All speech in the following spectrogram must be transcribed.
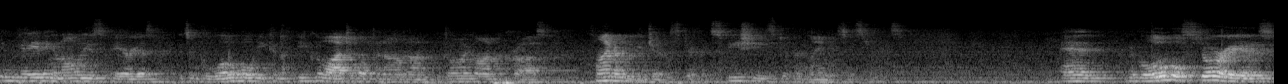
invading in all these areas. It's a global eco ecological phenomenon going on across climate regions, different species, different landing systems. And the global story is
